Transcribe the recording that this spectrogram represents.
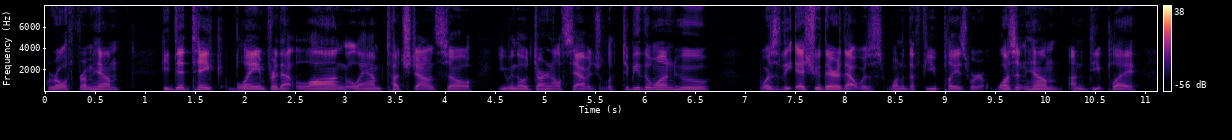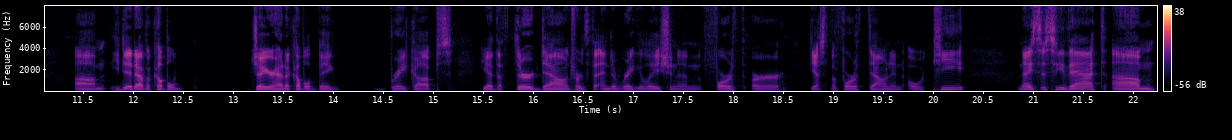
growth from him. He did take blame for that long lamb touchdown. So even though Darnell Savage looked to be the one who was the issue there, that was one of the few plays where it wasn't him on a deep play. Um, he did have a couple. Jaire had a couple big breakups. He had the third down towards the end of regulation, and the fourth, or yes, the fourth down in OT. Nice to see that. Um,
